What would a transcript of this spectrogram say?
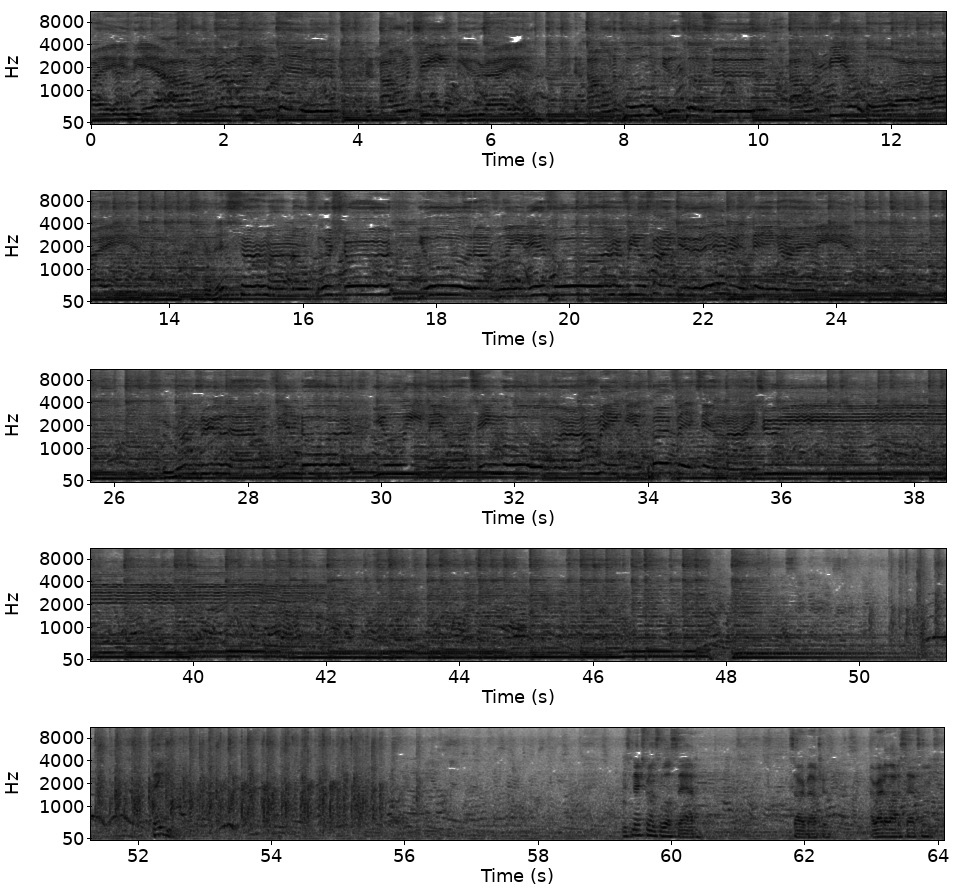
Know one's a little sad. Sorry about you. I write a lot of sad songs.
